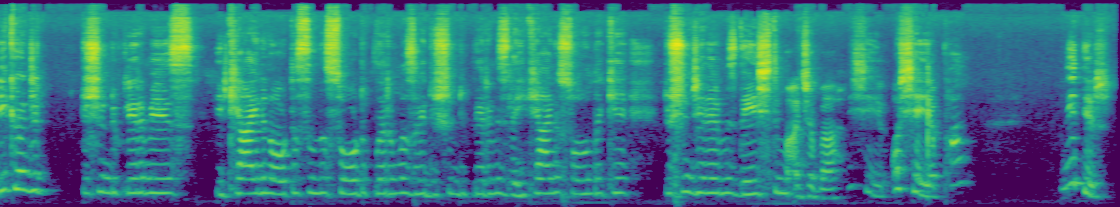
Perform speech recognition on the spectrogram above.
İlk önce düşündüklerimiz, hikayenin ortasında sorduklarımız ve düşündüklerimizle hikayenin sonundaki düşüncelerimiz değişti mi acaba? Bir şey, o şey yapan nedir?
